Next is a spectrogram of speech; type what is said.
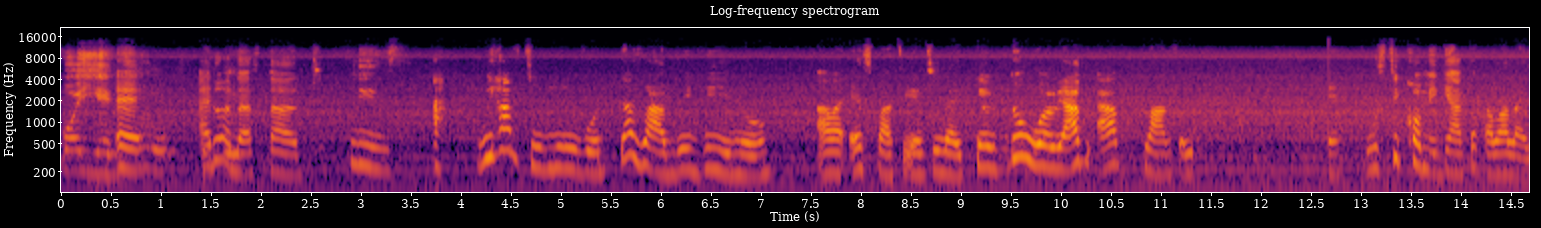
four years. Eh, So, I don't understand. Please. We have to move on. That's why I'm bringing, you know, our expert here to like, "Okay, don't worry, I have, I have plans for you. We'll still come again and talk about like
